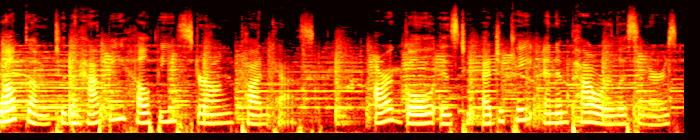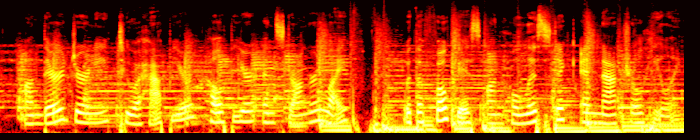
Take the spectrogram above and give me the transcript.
Welcome to the Happy, Healthy, Strong podcast. Our goal is to educate and empower listeners on their journey to a happier, healthier, and stronger life with a focus on holistic and natural healing.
